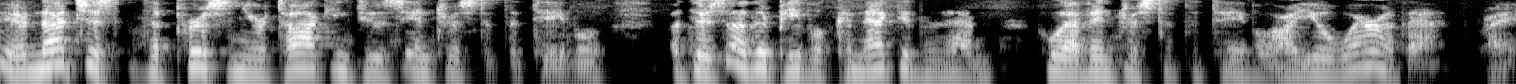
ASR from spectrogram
you're not just the person you're talking to's interest at the table, but there's other people connected to them who have interest at the table. Are you aware of that, right?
